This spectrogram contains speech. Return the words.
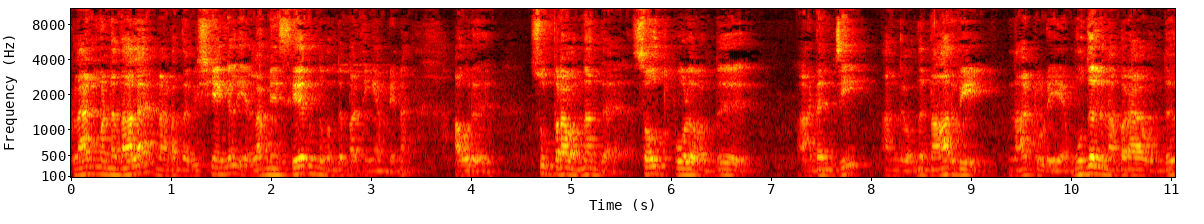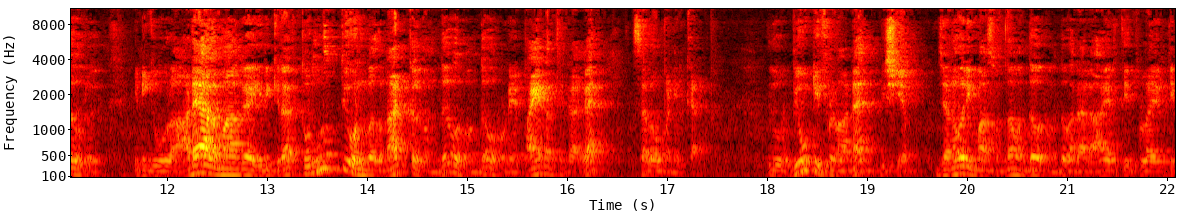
பிளான் பண்ணதால நடந்த விஷயங்கள் எல்லாமே சேர்ந்து வந்து பார்த்தீங்க அப்படின்னா அவர் சூப்பரா வந்து அந்த சவுத் போல வந்து அடைஞ்சி அங்க வந்து நார்வே நாட்டுடைய முதல் நபராக வந்து ஒரு இன்னைக்கு ஒரு அடையாளமாக இருக்கிறார். தொண்ணூத்தி ஒன்பது நாட்கள் வந்து அவர் வந்து அவருடைய பயணத்துக்காக செலவு பண்ணியிருக்காரு. இது ஒரு பியூட்டிஃபுல்லான விஷயம். ஜனவரி மாதம் தான் வந்து அவர் வந்து வராரு. ஆயிரத்தி தொள்ளாயிரத்தி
